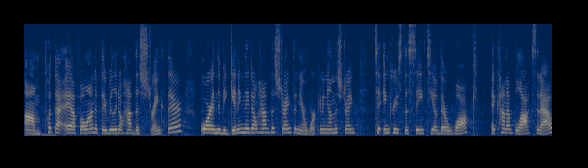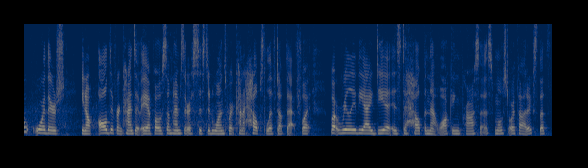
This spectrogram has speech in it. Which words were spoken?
um, put that AFO on if they really don't have the strength there, or in the beginning they don't have the strength and you're working on the strength to increase the safety of their walk. It kind of blocks it out, or there's you know all different kinds of AFOs. Sometimes they're assisted ones where it kind of helps lift up that foot. But really, the idea is to help in that walking process. Most orthotics, that's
